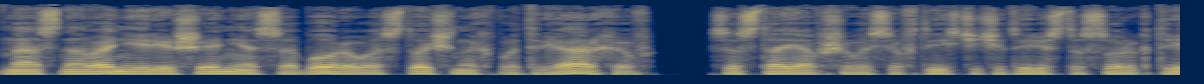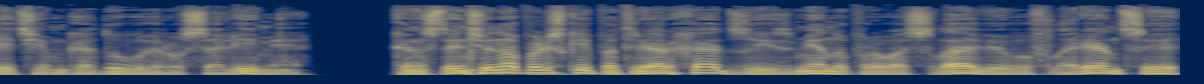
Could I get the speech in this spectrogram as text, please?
На основании решения Собора Восточных Патриархов, состоявшегося в 1443 году в Иерусалиме, Константинопольский патриархат за измену православию во Флоренции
